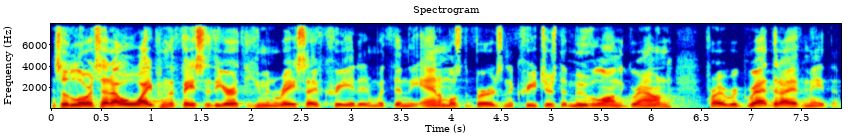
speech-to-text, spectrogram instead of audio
And so the Lord said, I will wipe from the face of the earth the human race I have created, and with them the animals, the birds, and the creatures that move along the ground, for I regret that I have made them.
